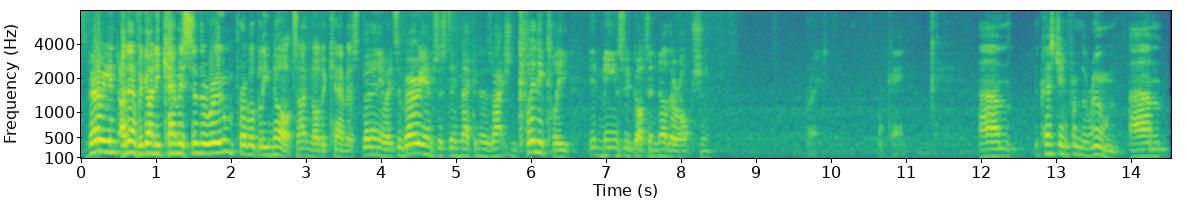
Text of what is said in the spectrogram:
it's very. I don't know if we've got any chemists in the room. Probably not. I'm not a chemist. But anyway, it's a very interesting mechanism of action. Clinically, it means we've got another option. Right. Okay. Um, question from the room. Um,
